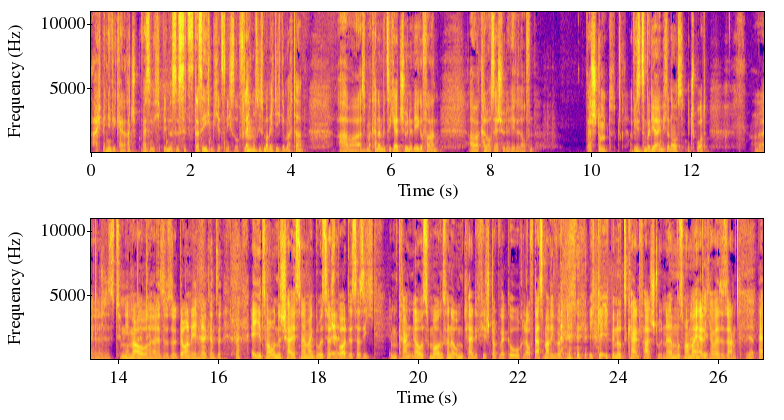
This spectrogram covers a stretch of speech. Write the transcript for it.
Aber ich bin irgendwie kein Radsport, weiß ich nicht, ich bin, das ist jetzt, da sehe ich mich jetzt nicht so. Vielleicht Mhm. muss ich es mal richtig gemacht haben. Aber also man kann da mit Sicherheit schöne Wege fahren, aber man kann auch sehr schöne Wege laufen. Das stimmt. Aber wie sieht's denn bei dir eigentlich dann aus mit Sport? Äh, Das ist ziemlich mau, also so gar nicht, ne? Kannst du, ey, jetzt mal ohne Scheiß, ne? Mein größter Sport ist, dass ich im Krankenhaus morgens von der Umkleide vier Stockwerke hochlaufe. Das mache ich wirklich. ich, ich benutze keinen Fahrstuhl, ne? Muss man mal Ja, okay. ehrlicherweise sagen. Ja. Äh,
